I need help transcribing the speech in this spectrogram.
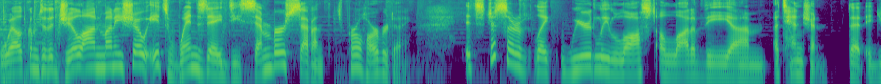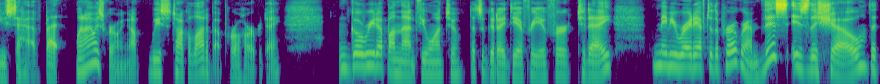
Welcome to the Jill on Money Show. It's Wednesday, December 7th. It's Pearl Harbor Day. It's just sort of like weirdly lost a lot of the um, attention that it used to have. But when I was growing up, we used to talk a lot about Pearl Harbor Day. Go read up on that if you want to. That's a good idea for you for today, maybe right after the program. This is the show that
